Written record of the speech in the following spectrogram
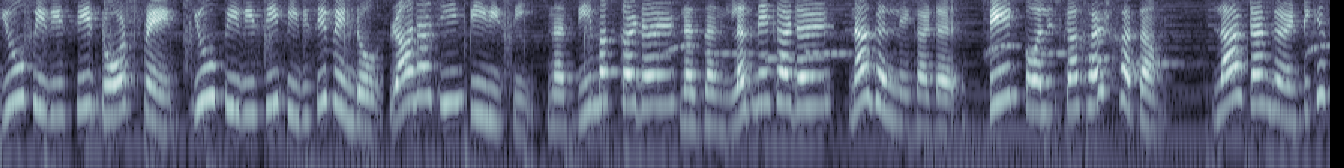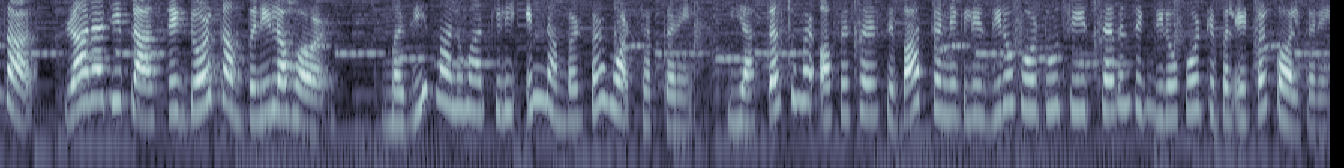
U PVC doors frame uPVC PVC PVC window Rana ji PVC न दीमक का डर न जंग लगने का डर न गलने का डर पेंट पॉलिश का खर्च खत्म लाइफ टाइम गारंटी के साथ Rana ji plastic door company Lahore मजीद मालूम के लिए इन नंबर पर व्हाट्सएप करें या कस्टमर ऑफिसर से बात करने के लिए zero four two three seven six zero four triple eight पर कॉल करें।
